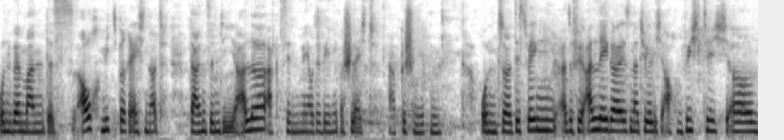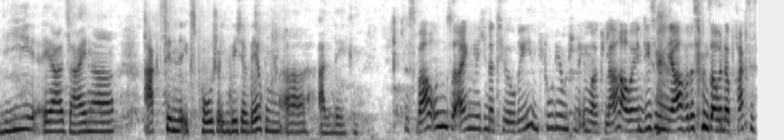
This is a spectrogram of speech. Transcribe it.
Und wenn man das auch mitberechnet, dann sind die alle Aktien mehr oder weniger schlecht abgeschnitten. Und äh, deswegen, also für Anleger ist natürlich auch wichtig, äh, wie er seine Aktien-Exposure in welcher Währung äh, anlegen. Das war uns eigentlich in der Theorie im Studium schon immer klar, aber in diesem Jahr wird es uns auch in der Praxis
